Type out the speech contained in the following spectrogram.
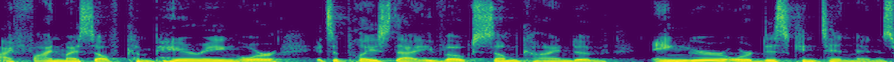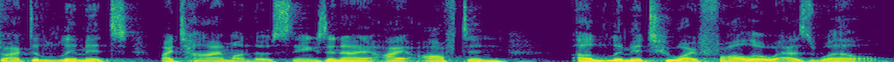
I find myself comparing, or it's a place that evokes some kind of anger or discontentment. And so I have to limit my time on those things. And I, I often uh, limit who I follow as well.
